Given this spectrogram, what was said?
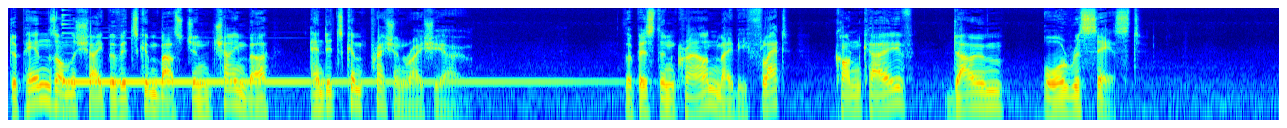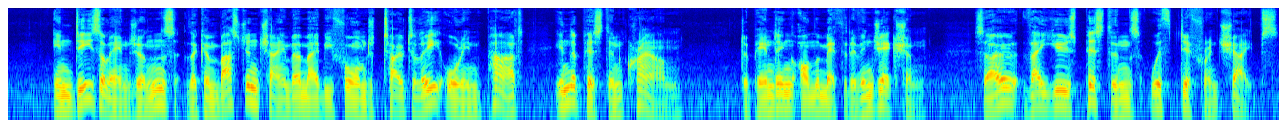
depends on the shape of its combustion chamber and its compression ratio. The piston crown may be flat, concave, dome or recessed. In diesel engines, the combustion chamber may be formed totally or in part in the piston crown, depending on the method of injection, so they use pistons with different shapes.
